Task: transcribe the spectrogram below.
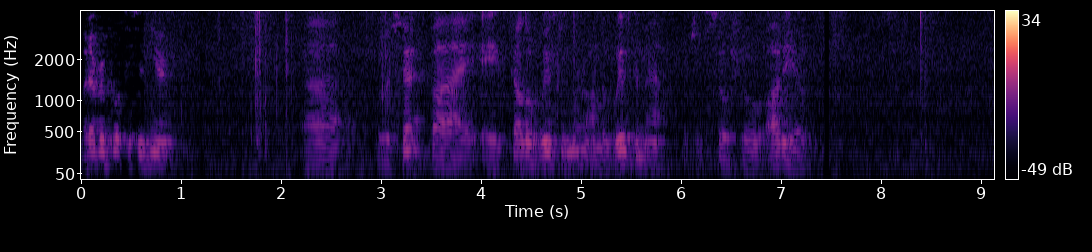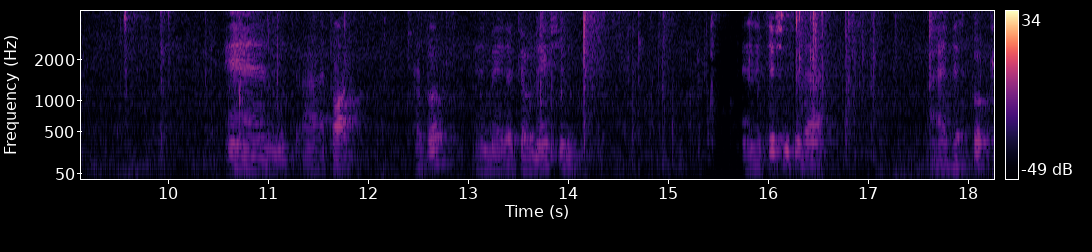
Whatever book is in here, uh, it was sent by a fellow wisdomer on the Wisdom app, which is social audio. And uh, I bought her book and made a donation. In addition to that, uh, this book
